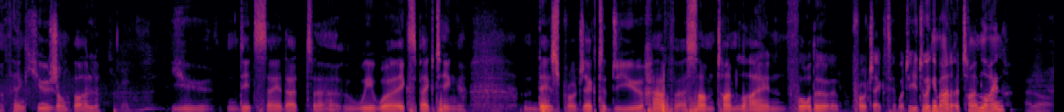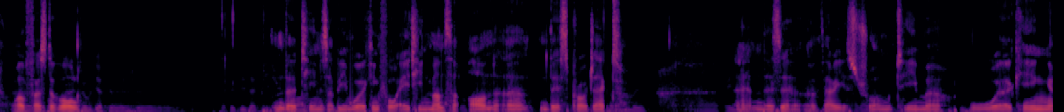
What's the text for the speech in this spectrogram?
Thank you, Jean-Paul. You did say that uh, we were expecting this project. Do you have uh, some timeline for the project? What are you talking about? A timeline? Well, first of all, the teams have been working for 18 months on uh, this project and there's a, a very strong team uh, working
